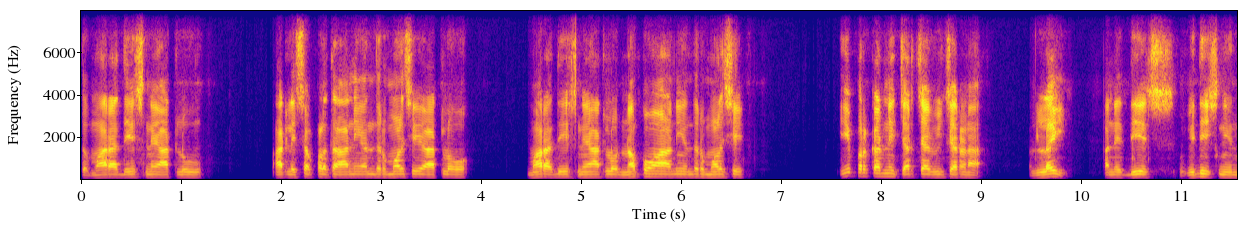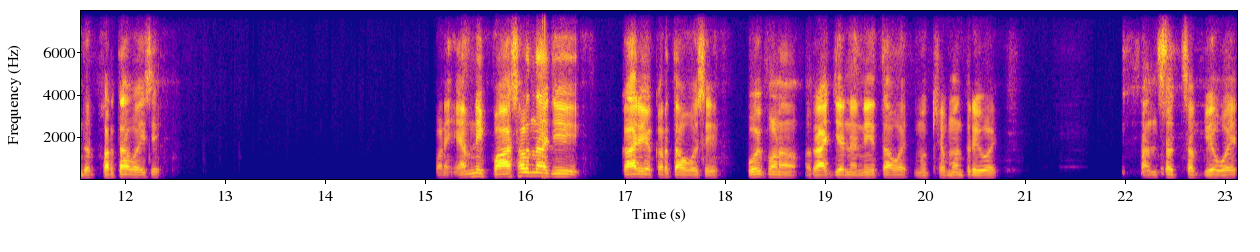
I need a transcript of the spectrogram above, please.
તો મારા દેશને આટલું, આટલી સફળતા આની અંદર મળશે, આટલો મારા દેશને આટલો નફો આની અંદર મળશે, એ પ્રકારની ચર્ચા વિચારણા લઈ અને દેશ વિદેશની અંદર ફરતા હોય છે. પણ એમની પાછળના જે કાર્યકર્તાઓ છે, કોઈ પણ રાજ્યના નેતા હોય, મુખ્યમંત્રી હોય, સંસદ સભ્ય હોય,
